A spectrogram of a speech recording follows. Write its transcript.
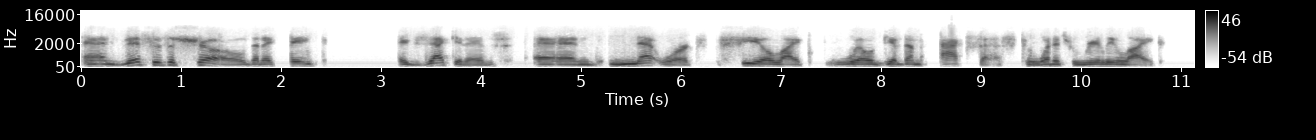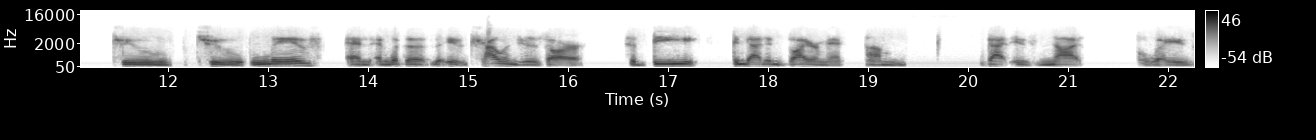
And this is a show that I think executives and networks feel like will give them access to what it's really like to to live and and what the, the challenges are to be in that environment um, that is not always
